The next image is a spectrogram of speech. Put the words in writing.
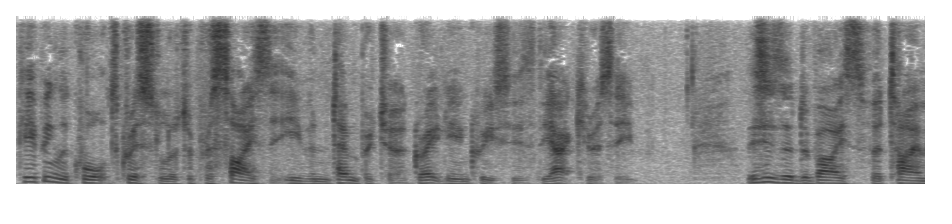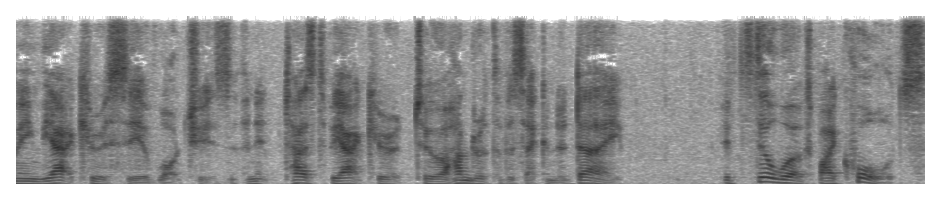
Keeping the quartz crystal at a precise, even temperature greatly increases the accuracy. This is a device for timing the accuracy of watches, and it has to be accurate to a hundredth of a second a day. It still works by quartz,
